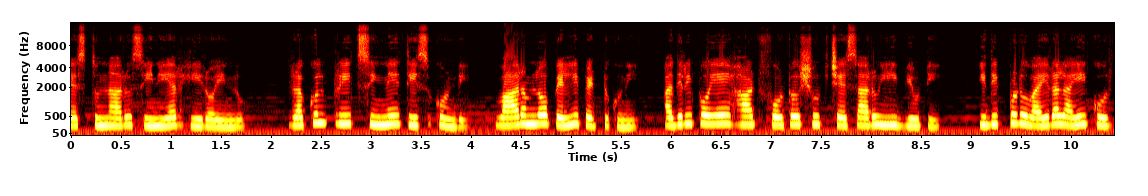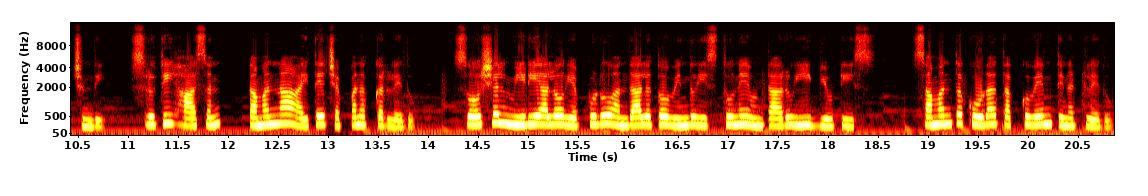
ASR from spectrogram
చేస్తున్నారు సీనియర్ హీరోయిన్లు. రకుల్ ప్రీత్ సింగ్నే తీసుకోండి. వారంలో పెళ్ళి పెట్టుకుని. అదిరిపోయే హాట్ ఫోటోషూట్ చేశారు ఈ బ్యూటీ. ఇదిప్పుడు వైరల్ అయి కూర్చుంది. శృతి హాసన్ తమన్నా అయితే చెప్పనక్కర్లేదు. సోషల్ మీడియాలో ఎప్పుడూ అందాలతో విందు ఇస్తూనే ఉంటారు ఈ బ్యూటీస్. సమంత కూడా తక్కువేం తినట్లేదు.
